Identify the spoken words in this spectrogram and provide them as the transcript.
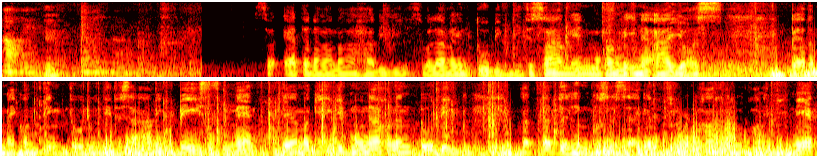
Okay. Okay. So, eto na nga mga Habibis. Wala ngayong tubig dito sa amin. Mukhang may inaayos. Pero may konting tulog dito sa aming basement. Kaya mag-iigib muna ako ng tubig at dadalhin ko sa second floor. Nakakalukang init.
